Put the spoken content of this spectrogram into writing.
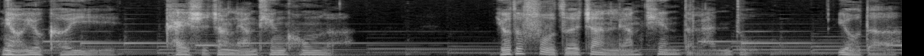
鸟又可以开始丈量天空了。有的负责丈量天的蓝度，有的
